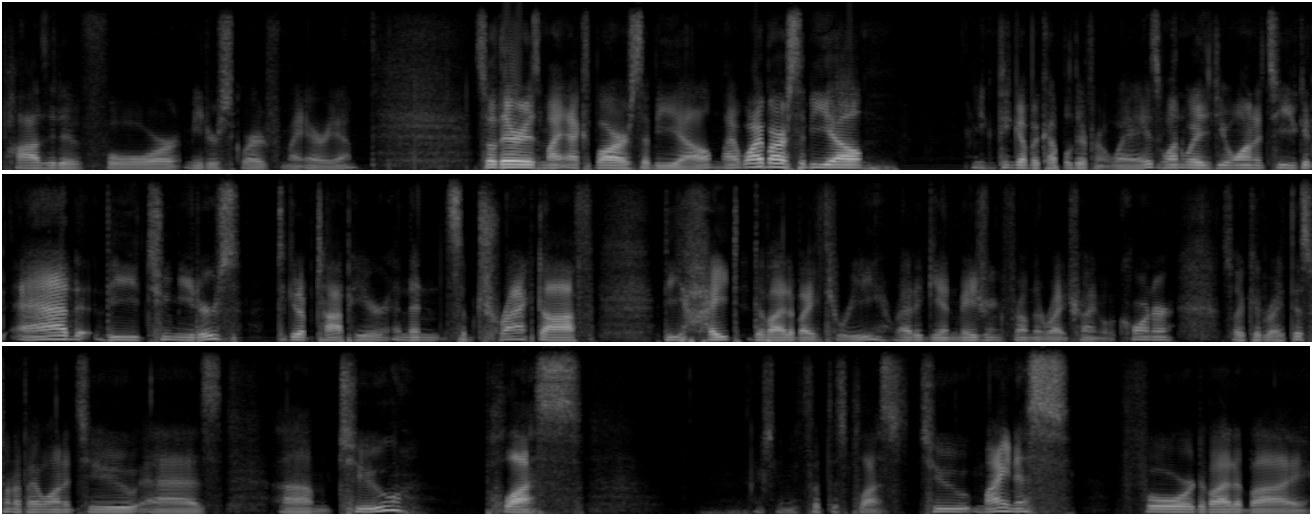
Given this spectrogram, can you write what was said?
positive 4 meters squared for my area. So there is my x bar sub EL. My y bar sub EL, you can think of a couple different ways. One way, if you wanted to, you could add the 2 meters to get up top here and then subtract off the height divided by 3, right? Again, measuring from the right triangle corner. So I could write this one if I wanted to as um, 2 plus actually let me flip this plus, 2 minus 4 divided by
